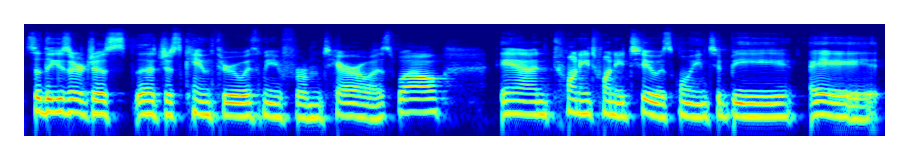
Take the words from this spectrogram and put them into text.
So these are just, that just came through with me from tarot as well. And 2022 is going to be a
